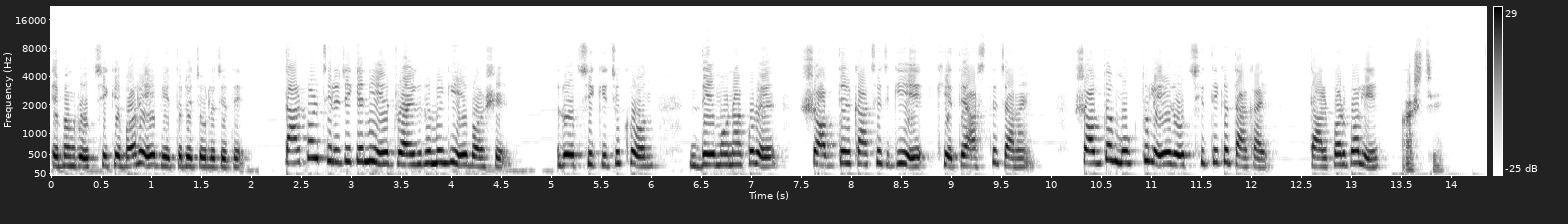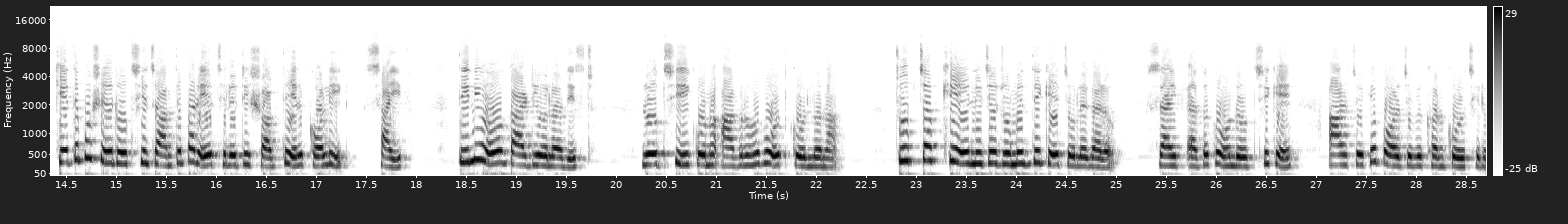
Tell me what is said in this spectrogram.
এবং রোদসিকে বলে ভেতরে চলে যেতে। তারপর ছেলেটিকে নিয়ে ড্রয়িং রুমে গিয়ে বসে। রোদসি কিছুক্ষণ দেমনা করে শব্দের কাছে গিয়ে খেতে আসতে জানায়। শব্দ মুখ তুলে রোদসির দিকে তাকায়। তারপর বলে আসছে। খেতে বসে রোদসি জানতে পারে ছেলেটি শব্দের কলিগ সাইফ। তিনিও কার্ডিওলজিস্ট। রোদসি কোনো আগ্রহ বোধ করল না। চুপচাপ খেয়ে নিজের রুমের দিকে চলে গেল। সাইফ এতক্ষণ রোদসিকে আর চোখে পর্যবেক্ষণ করছিল।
